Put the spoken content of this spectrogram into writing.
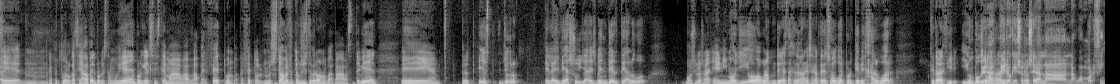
eh, mm, respeto todo lo que hace Apple porque está muy bien, porque el sistema va, va perfecto. Bueno, va perfecto. El sistema perfecto no existe, pero bueno, va, va bastante bien. Eh, pero ellos, yo creo que la idea suya es venderte algo, pues los en emoji o alguna tontería estas que tendrán que sacarte de software porque de hardware, ¿qué te van a decir? Y un poquito Pero más grande. espero que eso no sea la, la One More Thing.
